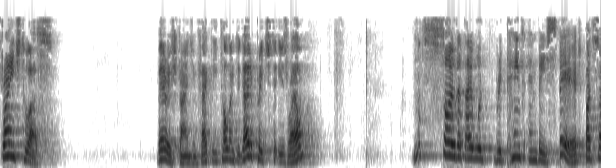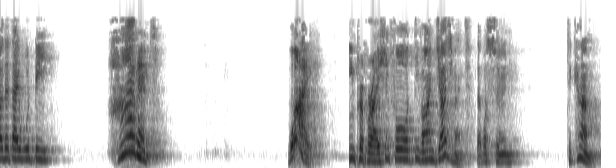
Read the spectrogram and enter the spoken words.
strange to us. Very strange, in fact. He told them to go to preach to Israel, not so that they would repent and be spared, but so that they would be hardened. Why? In preparation for divine judgment that was soon to come.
